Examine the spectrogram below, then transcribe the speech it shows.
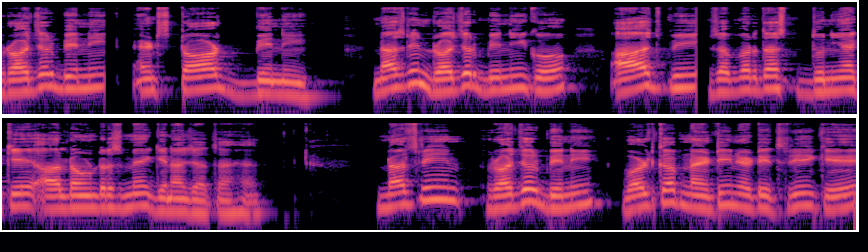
रॉजर बिनी एंड स्टॉट बिनी। नाजरीन, रॉजर बिनी को आज भी ज़बरदस्त दुनिया के ऑलराउंडर्स में गिना जाता है। नाजरीन, रॉजर बिनी वर्ल्ड कप 1983 के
